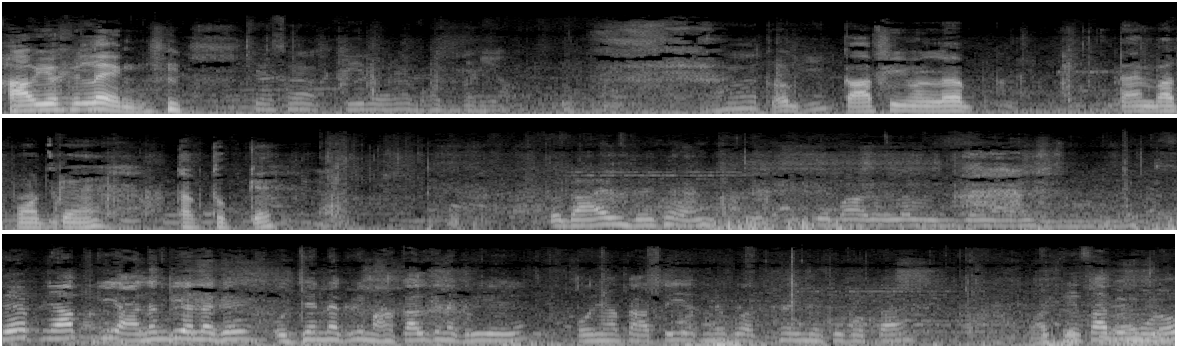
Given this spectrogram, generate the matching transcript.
हाउ यू फीलिंग कैसा फील हो रहा है? बहुत बढ़िया। तो काफ़ी मतलब टाइम बाद पहुँच गए हैं थक थक के। तो गाइस देखो इसके बाद मतलब सिर्फ़ यहाँ की आनंद ही अलग है। उज्जैन नगरी महाकाल की नगरी है ये। और यहाँ पे आते ही अपने को अच्छा ही महसूस होता है। कैसा भी मूड हो।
